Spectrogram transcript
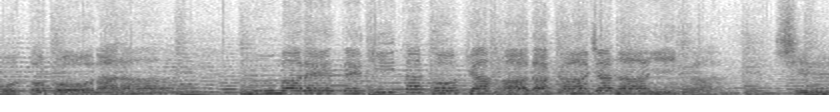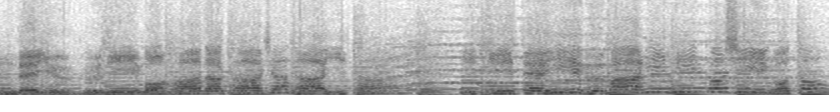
男なら生まれてきたときゃ裸じゃないか。死んでゆくにも裸じゃないか。生きている間に一仕事。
